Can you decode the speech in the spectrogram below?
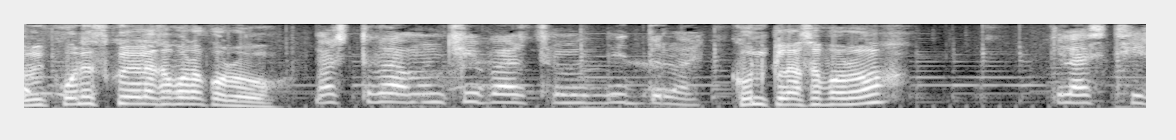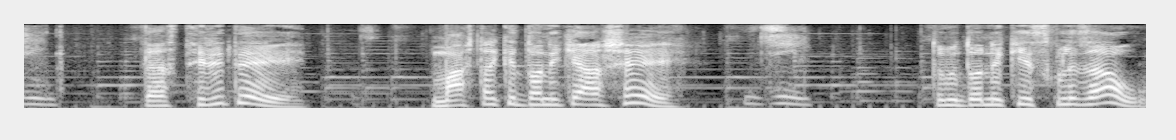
তুমি কোন স্কুলে লেখাপড়া করো? মোস্তফা মুন্সি প্রাথমিক বিদ্যালয়। কোন ক্লাসে পড়ো? Class three. ক্লাস থ্রিতে? মাস্টার কি দনিকে আসে? জি। তুমি দনিকে স্কুলে যাও?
